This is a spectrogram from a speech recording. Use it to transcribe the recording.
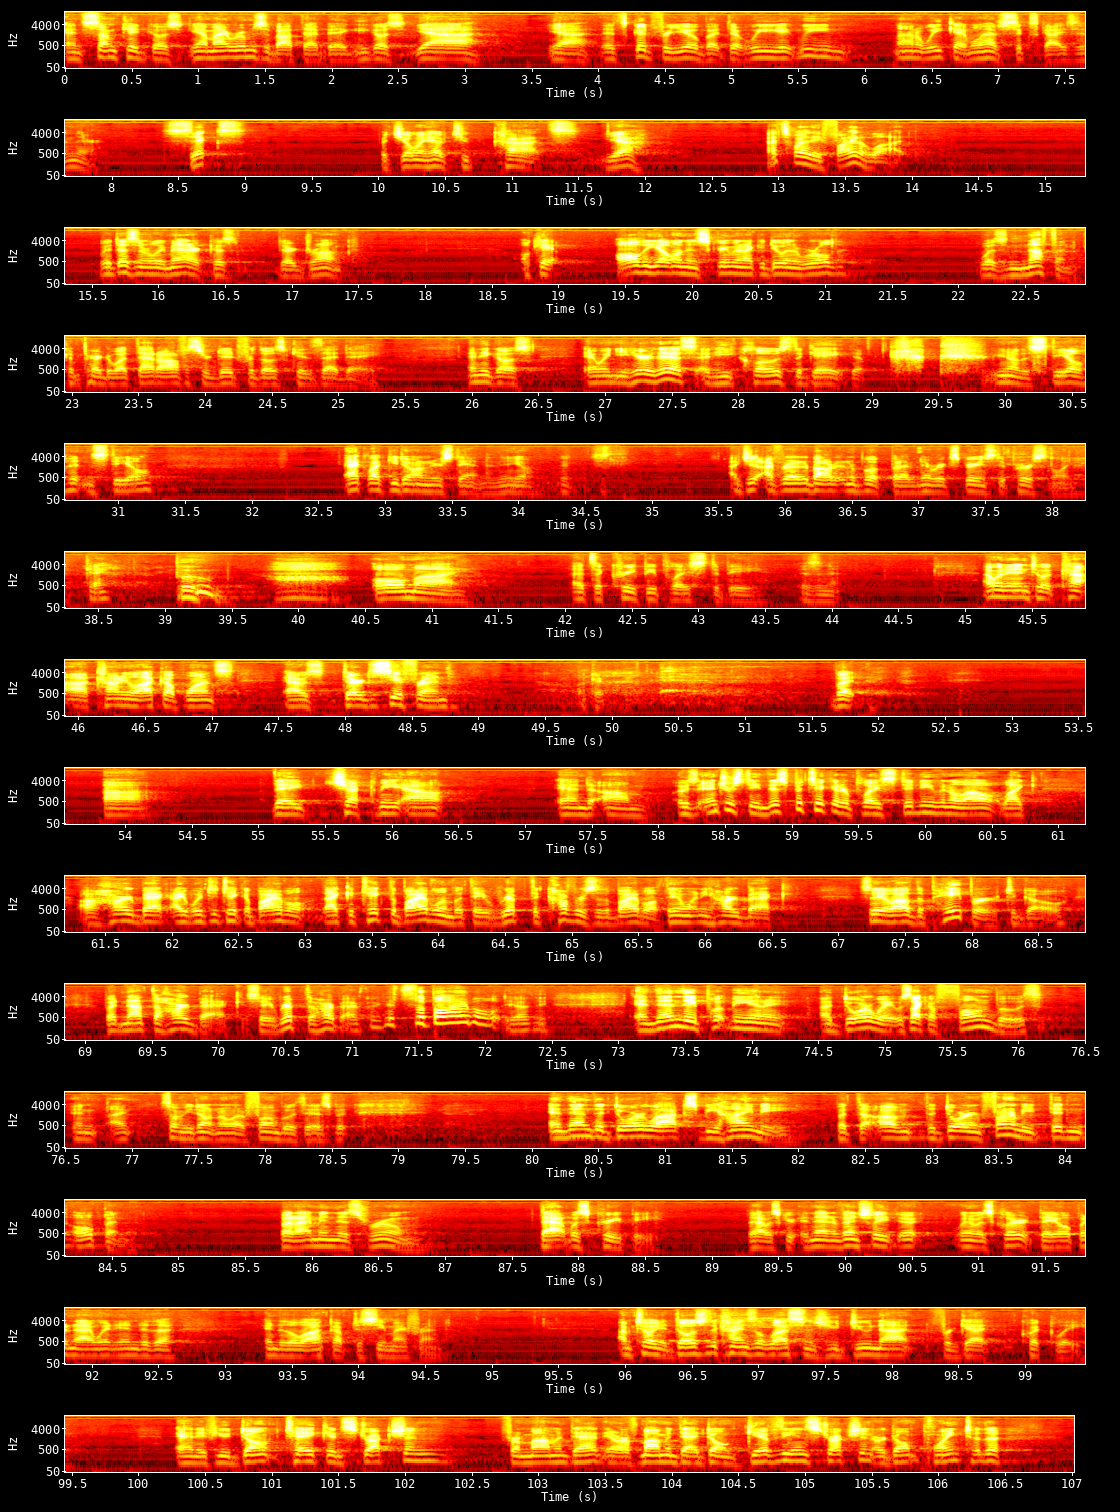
And some kid goes, Yeah, my room's about that big. He goes, Yeah, yeah, it's good for you, but that we, we, on a weekend, we'll have six guys in there. Six? But you only have two cots. Yeah. That's why they fight a lot. But it doesn't really matter because they're drunk. Okay, all the yelling and screaming I could do in the world was nothing compared to what that officer did for those kids that day. And he goes, and when you hear this, and he closed the gate, you know, the steel hitting steel, act like you don't understand. And, you know, just, I just, I've read about it in a book, but I've never experienced it personally. Okay? Boom. Oh my. That's a creepy place to be, isn't it? I went into a, co- a county lockup once. I was there to see a friend. Okay. But uh, they checked me out, and um, it was interesting. This particular place didn't even allow like a hardback. I went to take a Bible. I could take the Bible in, but they ripped the covers of the Bible off. They didn't want any hardback, so they allowed the paper to go, but not the hardback. So they ripped the hardback. It's the Bible. You know, and then they put me in a, a doorway. It was like a phone booth, and I, some of you don't know what a phone booth is, but and then the door locks behind me, but the, um, the door in front of me didn't open. But I'm in this room. That was creepy. That was creepy. And then eventually, uh, when it was clear, they opened and I went into the, into the lockup to see my friend. I'm telling you, those are the kinds of lessons you do not forget quickly. And if you don't take instruction from mom and dad, or if mom and dad don't give the instruction or don't point to the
